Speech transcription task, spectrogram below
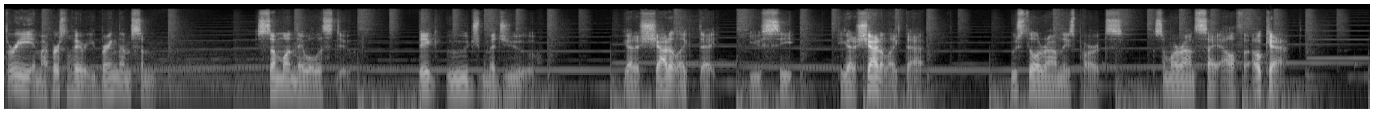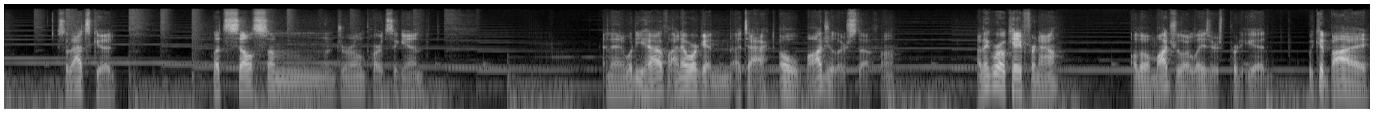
Three, and my personal favorite, you bring them some someone they will listen to. Big Ooj Maju. You gotta shout it like that. You see, you gotta shout it like that. Who's still around these parts? Somewhere around Site Alpha. Okay. So that's good. Let's sell some drone parts again. And then what do you have? I know we're getting attacked. Oh, modular stuff, huh? I think we're okay for now. Although a modular laser is pretty good. We could buy...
